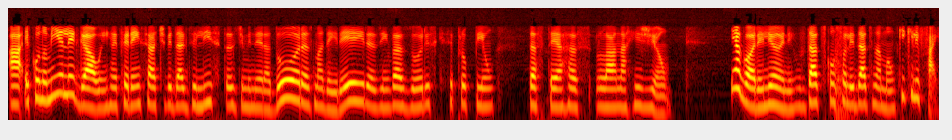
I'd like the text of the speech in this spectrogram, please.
à economia legal, em referência a atividades ilícitas de mineradoras, madeireiras e invasores que se propiam das terras lá na região. E agora, Eliane, os dados consolidados na mão, o que, que ele faz?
